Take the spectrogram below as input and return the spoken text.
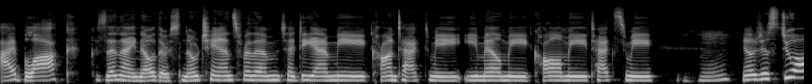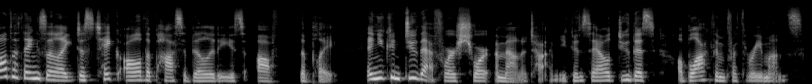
I block because then I know there's no chance for them to DM me, contact me, email me, call me, text me. Mm-hmm. You know, just do all the things that like just take all the possibilities off the plate. And you can do that for a short amount of time. You can say, I'll do this, I'll block them for three months.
